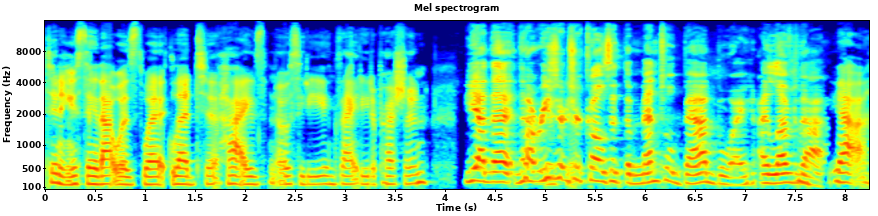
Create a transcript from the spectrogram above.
didn't you say that was what led to hives and ocd anxiety depression Yeah, that that researcher calls it the mental bad boy. I loved that. yeah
